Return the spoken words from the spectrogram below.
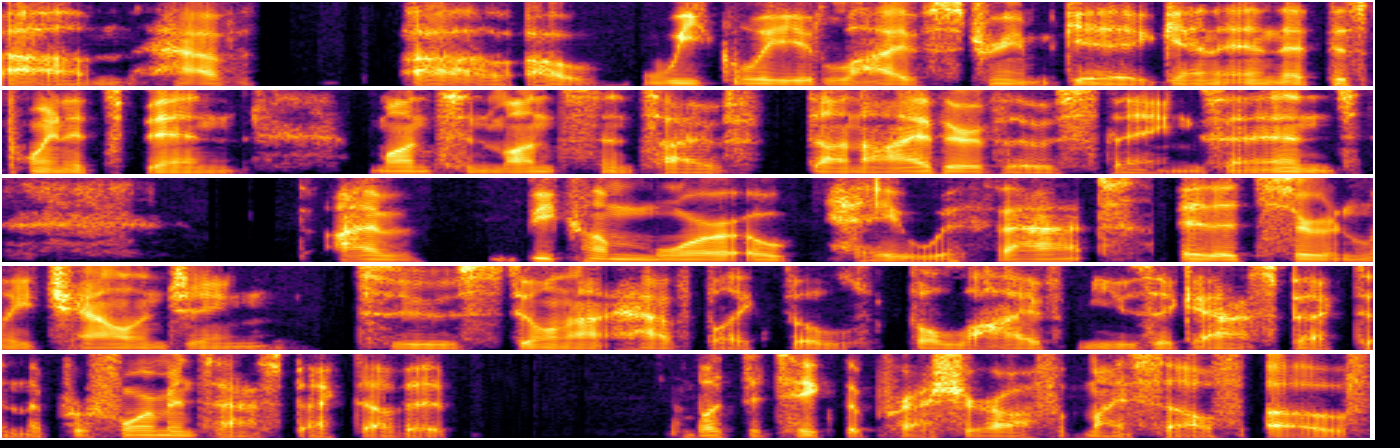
um, have a, a, weekly live stream gig. And, and at this point, it's been months and months since I've done either of those things. And I've become more okay with that. It's certainly challenging to still not have like the the live music aspect and the performance aspect of it, but to take the pressure off of myself of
